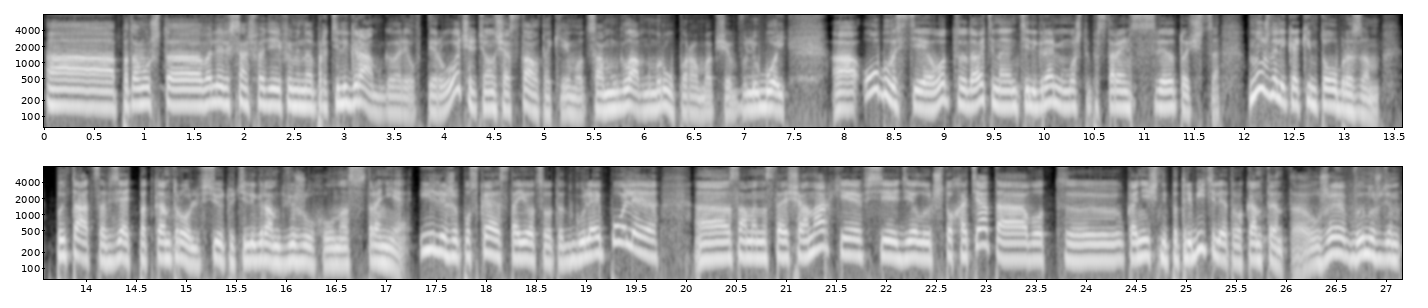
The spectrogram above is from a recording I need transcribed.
А, потому что Валерий Александрович Фадеев именно про Телеграм говорил в первую очередь. Он сейчас стал таким вот самым главным рупором вообще в любой а, области. Вот давайте на Телеграме, может, и постараемся сосредоточиться. Нужно ли каким-то образом пытаться взять под контроль всю эту телеграм-движуху у нас в стране, или же пускай остается вот этот гуляй-поле, э, самая настоящая анархия, все делают, что хотят, а вот э, конечный потребитель этого контента уже вынужден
